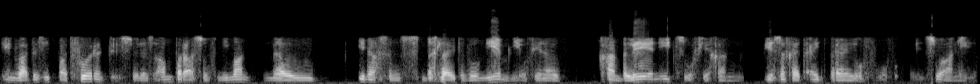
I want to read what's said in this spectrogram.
en wat is die pad vorentoe. So dis amper asof niemand nou enigsins besluite wil neem nie of jy nou gaan belê in iets of jy gaan besigheid uitbrei of of en so aan nie.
